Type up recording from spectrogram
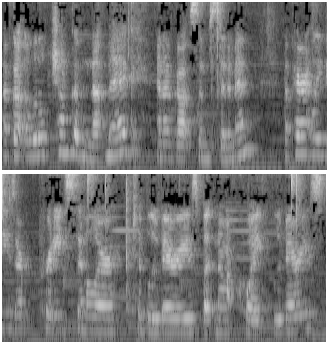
I've got a little chunk of nutmeg and I've got some cinnamon. Apparently these are pretty similar to blueberries, but not quite blueberries.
